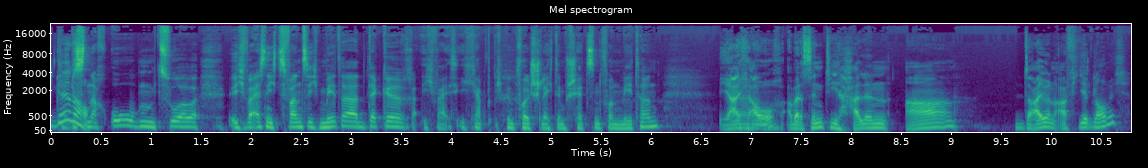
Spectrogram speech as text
die Genau. bis nach oben zur, ich weiß nicht, 20 Meter Decke. Ich weiß, ich, hab, ich bin voll schlecht im Schätzen von Metern. Ja, ich auch, aber das sind die Hallen A3 und A4, glaube ich.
